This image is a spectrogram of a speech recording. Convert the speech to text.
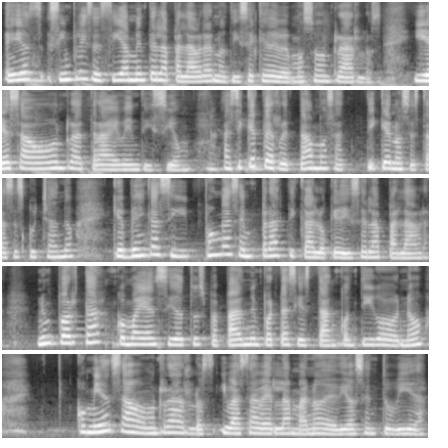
ellos simple y sencillamente la palabra nos dice que debemos honrarlos y esa honra trae bendición. Así, que te retamos a ti que nos estás escuchando que vengas y pongas en práctica lo que dice la palabra. No importa cómo hayan sido tus papás, no importa si están contigo o no, comienza a honrarlos y vas a ver la mano de Dios en tu vida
